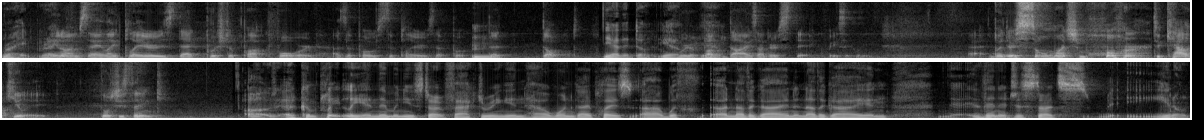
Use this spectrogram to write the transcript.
Right, right. you know what I'm saying? Like players that push the puck forward as opposed to players that put, that don't, yeah, that don't. Yeah, where the yeah. puck dies on their stick, basically. But there's so much more to calculate, don't you think? Oh, uh, completely. And then when you start factoring in how one guy plays uh, with another guy and another guy, and then it just starts, you know.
